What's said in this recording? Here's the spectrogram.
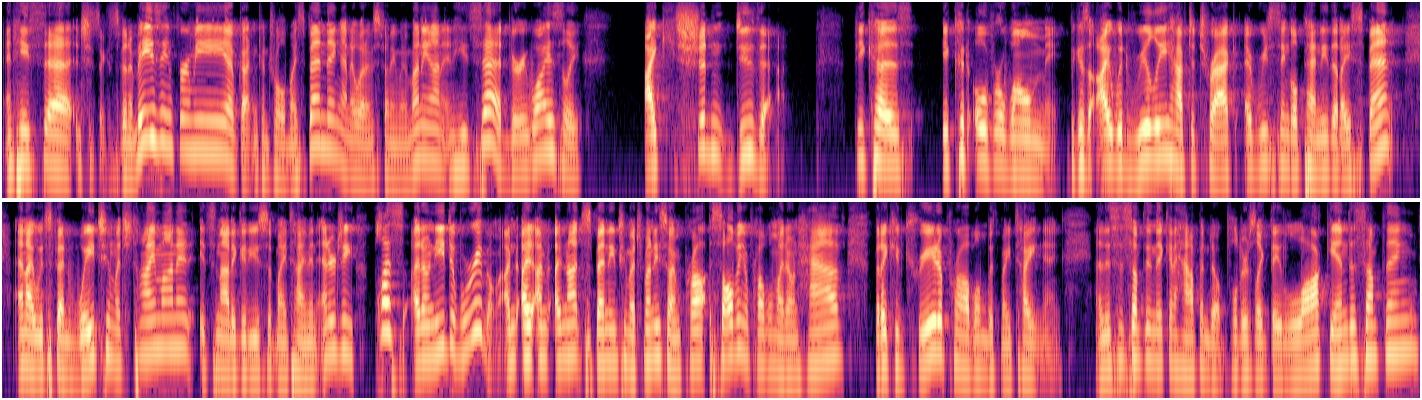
And he said, and she's like, it's been amazing for me. I've gotten control of my spending. I know what I'm spending my money on. And he said very wisely, I shouldn't do that because it could overwhelm me because I would really have to track every single penny that I spent and I would spend way too much time on it. It's not a good use of my time and energy. Plus, I don't need to worry about I'm, I, am i am not spending too much money, so I'm pro- solving a problem I don't have, but I could create a problem with my tightening. And this is something that can happen to upholders like they lock into something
